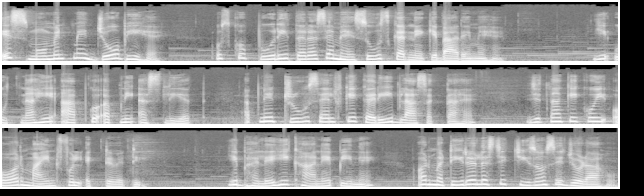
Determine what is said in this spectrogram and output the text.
इस मोमेंट में जो भी है, उसको पूरी तरह से महसूस करने के बारे में है। ये उतना ही आपको अपनी असलियत, अपने ट्रू सेल्फ के करीब ला सकता है, जितना कि कोई और माइंडफुल एक्टिविटी ये भले ही खाने, पीने और मटीरियलिस्टिक चीज़ों से जुड़ा हो,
